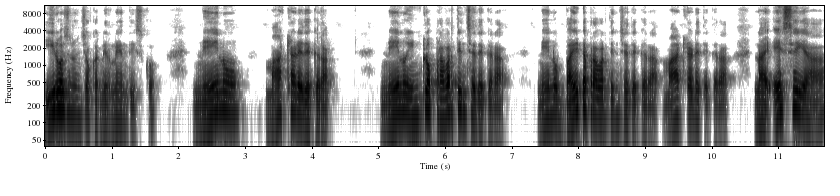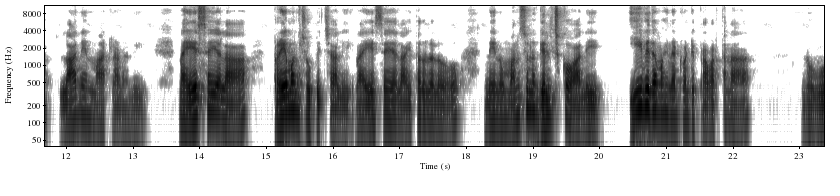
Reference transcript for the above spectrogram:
ఈ రోజు నుంచి ఒక నిర్ణయం తీసుకో. నేను మాట్లాడే దగ్గర నేను ఇంట్లో ప్రవర్తించే దగ్గర నేను బయట ప్రవర్తించే దగ్గర మాట్లాడే దగ్గర నా ఏసయ్యలా నేను మాట్లాడాలి. నా ఏసయ్యలా ప్రేమను చూపించాలి. నా ఏసయ్యలా ఇతరులలో నేను మనసును గెలుచుకోవాలి. ఈ విధమైనటువంటి ప్రవర్తన నువ్వు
